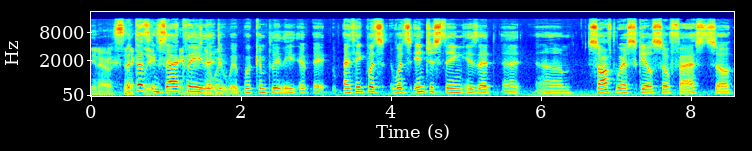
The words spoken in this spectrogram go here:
you know. but that's speaking, exactly there's no we're completely uh, uh, i think what's what's interesting is that uh, um, software scales so fast so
